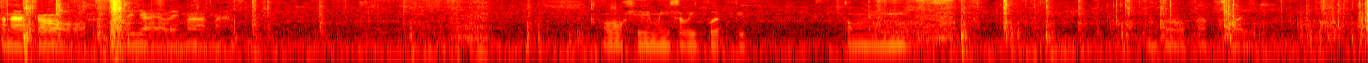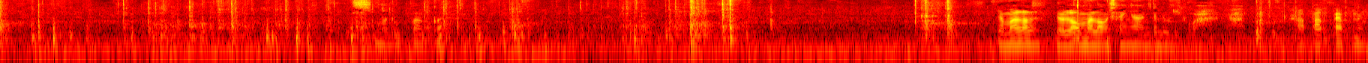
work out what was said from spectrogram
ขนาดก็ไม่ได้ใหญ่อะไรมากนะครับ โอเคมีสวิตช์เปิดปิดตรงนี้แล้วก็ปลั๊กไฟมาดูปลั๊กก่อนเดี๋ยวมาเราเดี๋ยวเรามาลองใช้งานกันดูดีกว่าหาปลั๊กแป๊บหนึ่ง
